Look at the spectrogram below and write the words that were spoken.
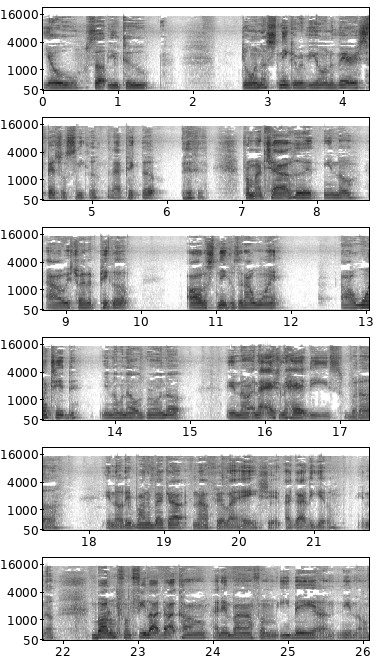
Yo, what's up, YouTube? Doing a sneaker review on a very special sneaker that I picked up from my childhood. You know, I always try to pick up all the sneakers that I want or wanted, you know, when I was growing up. You know, and I actually had these, but, uh, you know, they brought them back out, and I feel like, hey, shit, I got to get them. You know, bought them from Fila.com. I didn't buy them from eBay or, you know,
